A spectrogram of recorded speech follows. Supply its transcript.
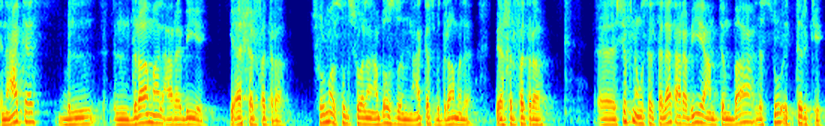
انعكس بالدراما العربية بآخر فترة. شو المقصود شو أنا عم بقصد انعكس بالدراما بآخر فترة. آه، شفنا مسلسلات عربية عم تنباع للسوق التركي.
